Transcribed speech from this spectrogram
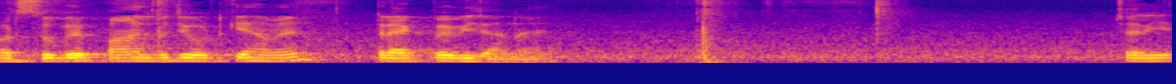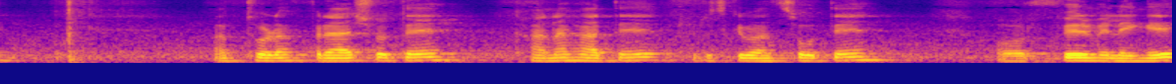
और सुबह पाँच बजे उठ के हमें ट्रैक पे भी जाना है। चलिए। अब थोड़ा फ्रेश होते हैं, खाना खाते हैं, फिर उसके बाद सोते हैं और फिर मिलेंगे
